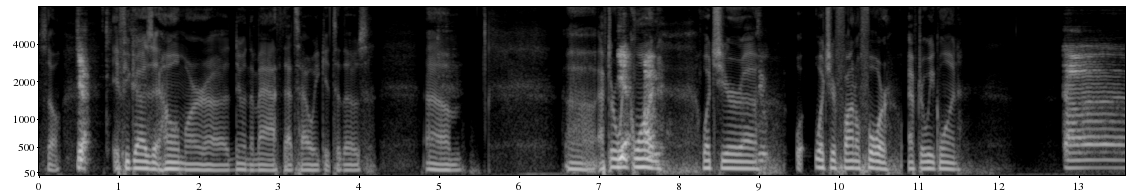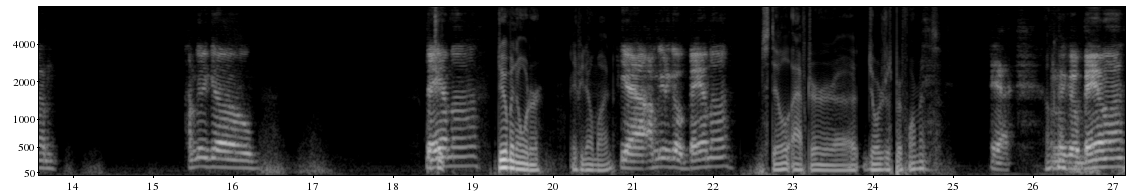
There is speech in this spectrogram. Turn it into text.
so Yeah. If you guys at home are uh, doing the math, that's how we get to those. Um, uh, after Yeah, week one, I'm- what's your uh, what's your final four after week one? Um, I'm gonna go Bama. Do 'em in order, if you don't mind. Yeah, I'm gonna go Bama. Still after uh, Georgia's performance. Yeah, I'm gonna go Bama.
